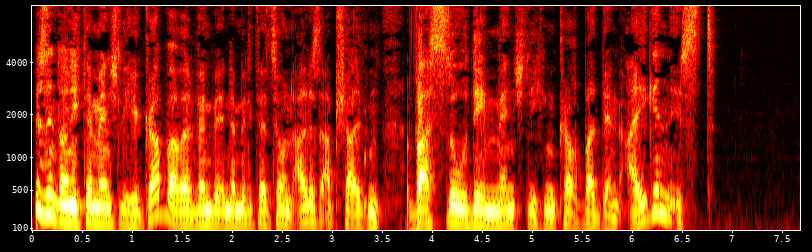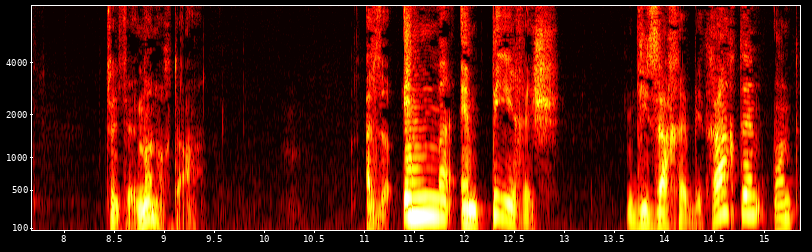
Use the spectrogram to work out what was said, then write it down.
Wir sind doch nicht der menschliche Körper, weil wenn wir in der Meditation alles abschalten, was so dem menschlichen Körper denn eigen ist, sind wir immer noch da. Also immer empirisch die Sache betrachten und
